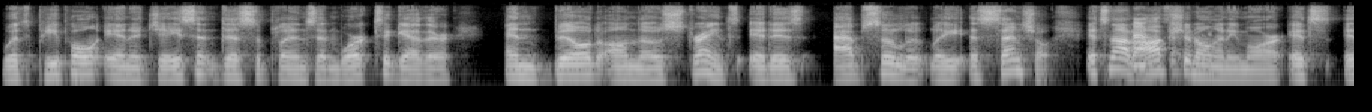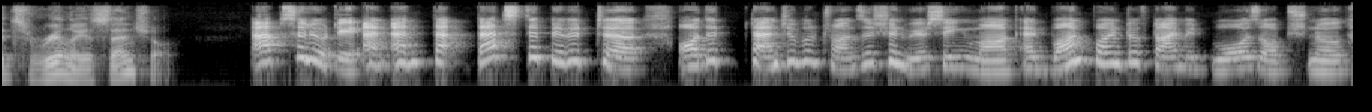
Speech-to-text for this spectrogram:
with people in adjacent disciplines and work together and build on those strengths. It is absolutely essential. It's not absolutely. optional anymore. It's it's really essential. Absolutely. And, and that, that's the pivot uh, or the tangible transition we're seeing, Mark. At one point of time, it was optional.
